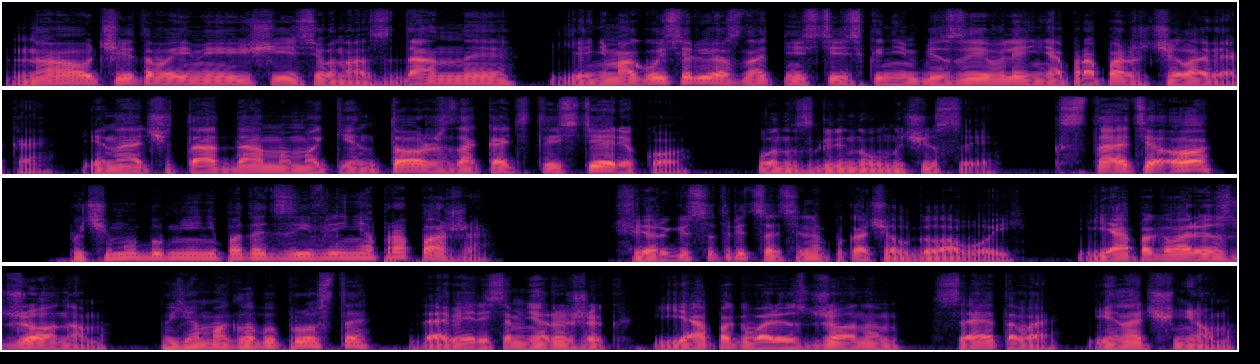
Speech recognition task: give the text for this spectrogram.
«Но, учитывая имеющиеся у нас данные, я не могу серьезно отнестись к ним без заявления о пропаже человека. Иначе та дама Макинтош закатит истерику». Он взглянул на часы. «Кстати, о...» «Почему бы мне не подать заявление о пропаже?» Фергюс отрицательно покачал головой. «Я поговорю с Джоном». «Но я могла бы просто...» «Доверься мне, Рыжик. Я поговорю с Джоном. С этого и начнем».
